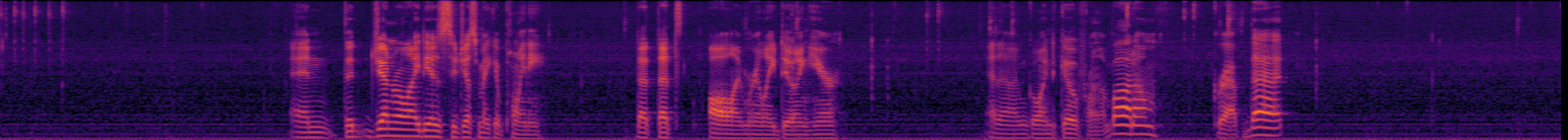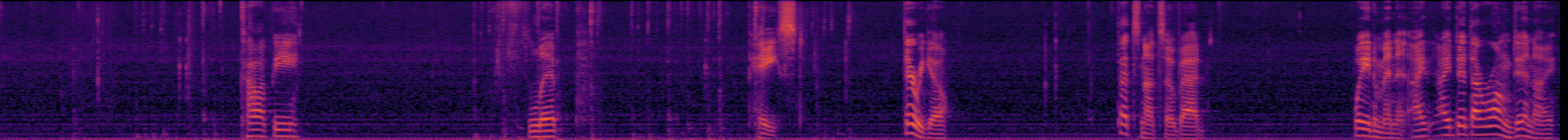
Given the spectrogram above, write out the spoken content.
And the general idea is to just make it pointy. That That's all I'm really doing here. And then I'm going to go from the bottom, grab that, copy, flip, paste. There we go. That's not so bad. Wait a minute, I, I did that wrong, didn't I?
